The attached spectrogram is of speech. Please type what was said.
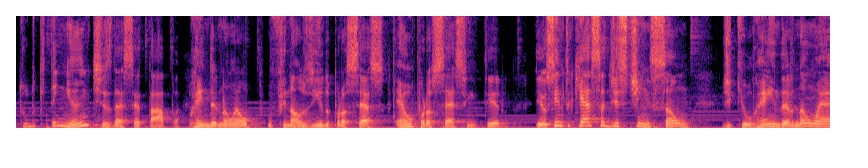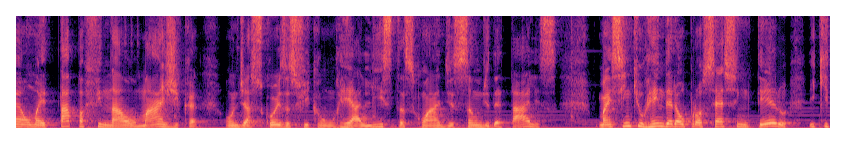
tudo que tem antes dessa etapa. O render não é o finalzinho do processo, é o processo inteiro. E eu sinto que essa distinção de que o render não é uma etapa final mágica, onde as coisas ficam realistas com a adição de detalhes, mas sim que o render é o processo inteiro e que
